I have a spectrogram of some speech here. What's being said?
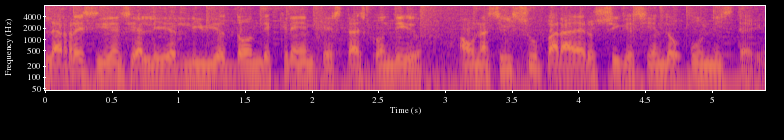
la residencia del líder libio donde creen que está escondido. Aún así, su paradero sigue siendo un misterio.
